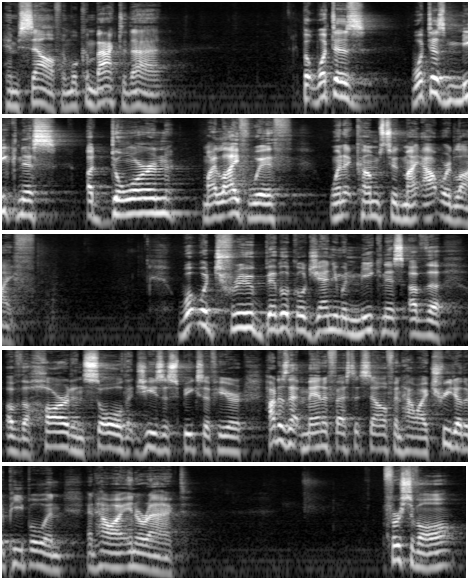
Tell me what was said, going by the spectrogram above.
himself. And we'll come back to that. But what does, what does meekness adorn my life with when it comes to my outward life? What would true biblical genuine meekness of the of the heart and soul that Jesus speaks of here, how does that manifest itself in how I treat other people and, and how I interact? First of all,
